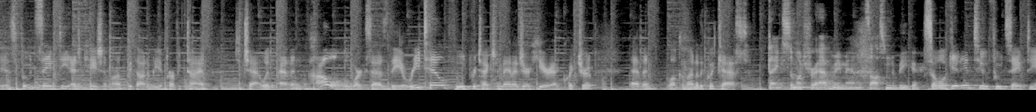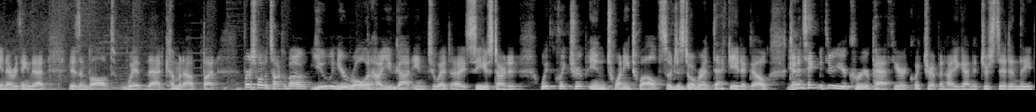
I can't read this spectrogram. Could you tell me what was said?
is Food Safety Education Month, we thought it'd be a perfect time to chat with Evan Powell, who works as the Retail Food Protection Manager here at Kwik Trip. Evan, welcome onto the Kwikcast. Thanks so much for having me, man. It's awesome to be here. So we'll get into food safety and everything that is involved with that coming up. But first, I want to talk about you and your role and how you got into it. I see you started with Kwik Trip in 2012, so just mm-hmm. over a decade ago. Kind yeah. of take me through your career path here at Kwik Trip and how you got interested in the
